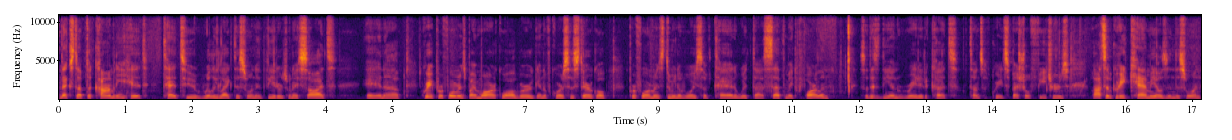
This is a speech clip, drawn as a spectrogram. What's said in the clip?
Next up, the comedy hit Ted 2. Really liked this one in theaters when I saw it. And uh, great performance by Mark Wahlberg, and of course, hysterical performance doing the voice of Ted with uh, Seth MacFarlane. So this is the unrated cut. Tons of great special features. Lots of great cameos in this one.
